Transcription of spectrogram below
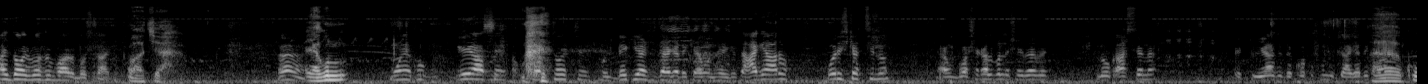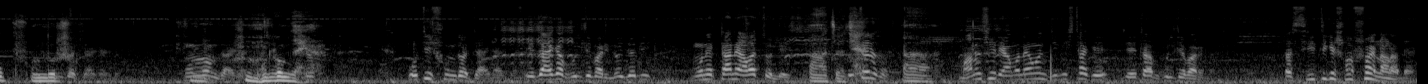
আজ দশ বছর বারো বছর আগে। আচ্ছা। হ্যাঁ। এখন? মনে খুব এ আছে কষ্ট হচ্ছে। দেখি আসি জায়গাটা কেমন হয়ে গেছে। আগে আরও পরিষ্কার ছিল এবং বর্ষাকাল বলে সেইভাবে লোক আসছে না। একটু ইয়ে আছে কত সুন্দর জায়গা দেখি হ্যাঁ খুব সুন্দর। জায়গা মনোরম জায়গা। মনোরম জায়গা। অতি সুন্দর জায়গা এই জায়গা ভুলতে পারি না যদি মনের টানে আবার চলে এসেছি। আচ্ছা আচ্ছা। হ্যাঁ। মানুষের এমন এমন জিনিস থাকে যে এটা ভুলতে পারে না। তার স্মৃতিকে সবসময় নাড়া দেয়।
